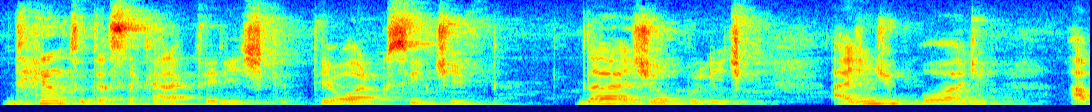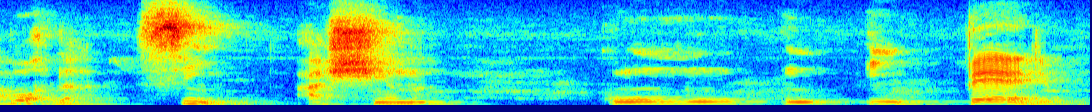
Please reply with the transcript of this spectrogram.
dentro dessa característica teórico-científica da geopolítica, a gente pode abordar, sim, a China como um império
